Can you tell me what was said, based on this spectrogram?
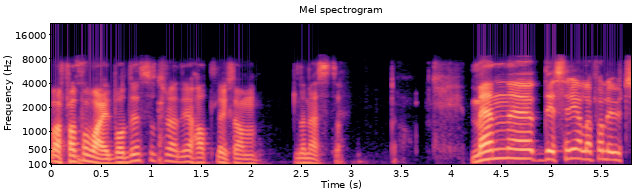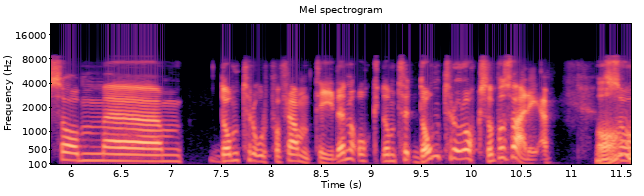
hvert fall på widebody så tror jeg de har hatt liksom det meste. Men eh, det ser i alle fall ut som eh, de tror på framtiden og de, de tror også på Sverige. Ja. Så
